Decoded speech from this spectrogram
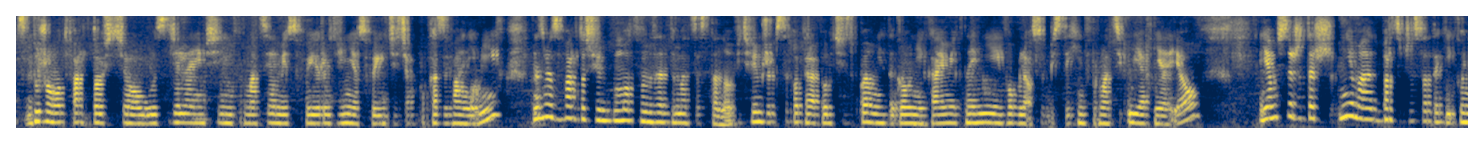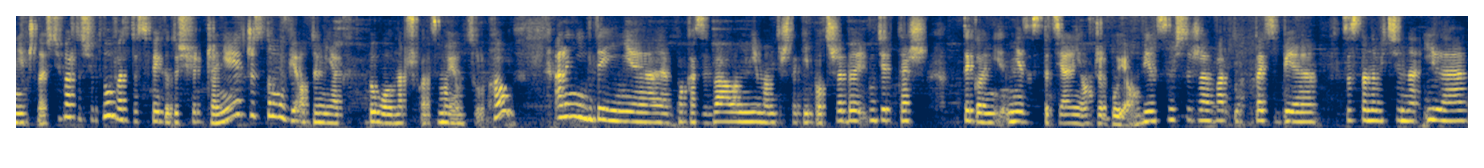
z dużą otwartością, z dzieleniem się informacjami o swojej rodzinie, o swoich dzieciach, pokazywaniem ich. Natomiast warto się mocno na ten temat zastanowić. Wiem, że psychoterapeuci zupełnie tego unikają, jak najmniej w ogóle osobistych informacji ujawniają. Ja myślę, że też nie ma bardzo często takiej konieczności. Warto się odwoływać do swojego doświadczenia. Ja często mówię o tym, jak było na przykład z moją córką, ale nigdy jej nie pokazywałam, nie mam też takiej potrzeby. Ludzie też tego nie, nie za specjalnie oczekują, więc myślę, że warto tutaj sobie zastanowić się, na ile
